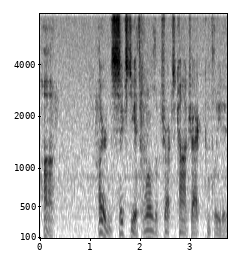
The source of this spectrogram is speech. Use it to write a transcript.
Huh. 160th World of Trucks contract completed.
